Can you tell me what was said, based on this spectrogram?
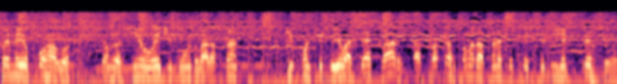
foi meio porra louca. Digamos assim, o Edmundo lá da França, que contribuiu até, claro, a própria fama da banda ter crescido do jeito que cresceu.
